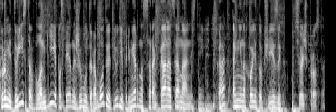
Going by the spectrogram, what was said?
Кроме туристов, в Лангире постоянно живут и работают люди примерно 40 национальностей. Как они находят общий язык? Все очень просто.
